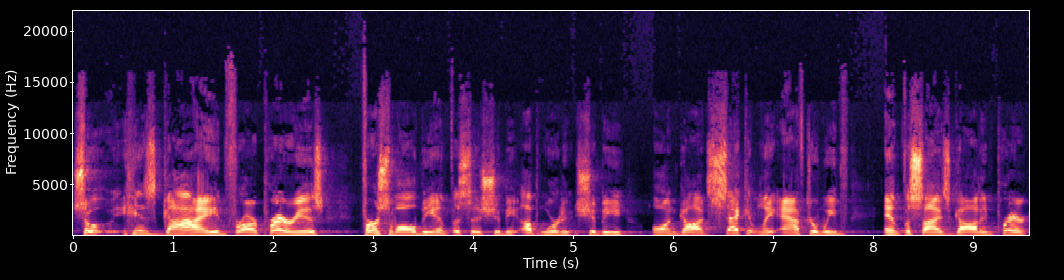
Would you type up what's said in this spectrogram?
So his guide for our prayer is first of all, the emphasis should be upward, it should be on God. Secondly, after we've emphasized God in prayer,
